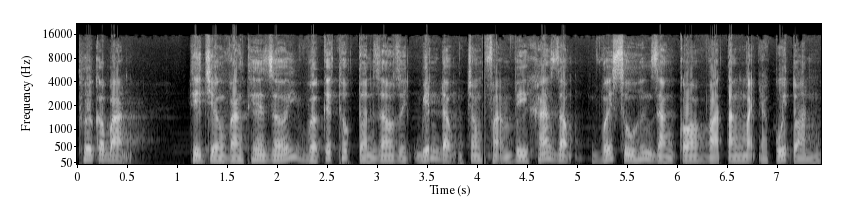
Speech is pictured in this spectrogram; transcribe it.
Thưa các bạn, thị trường vàng thế giới vừa kết thúc tuần giao dịch biến động trong phạm vi khá rộng với xu hướng giằng co và tăng mạnh ở cuối tuần.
